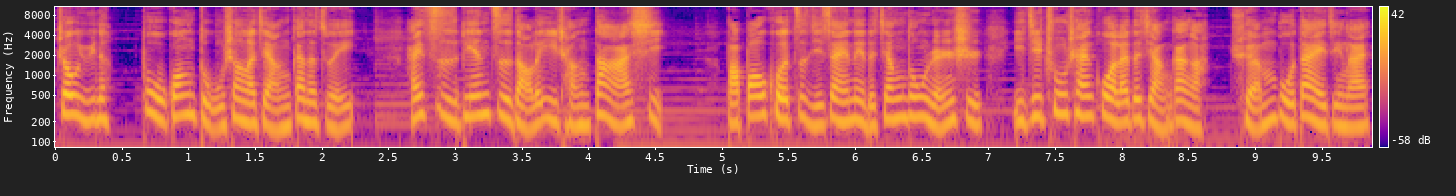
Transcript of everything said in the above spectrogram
周瑜呢，不光堵上了蒋干的嘴，还自编自导了一场大戏，把包括自己在内的江东人士以及出差过来的蒋干啊，全部带进来，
